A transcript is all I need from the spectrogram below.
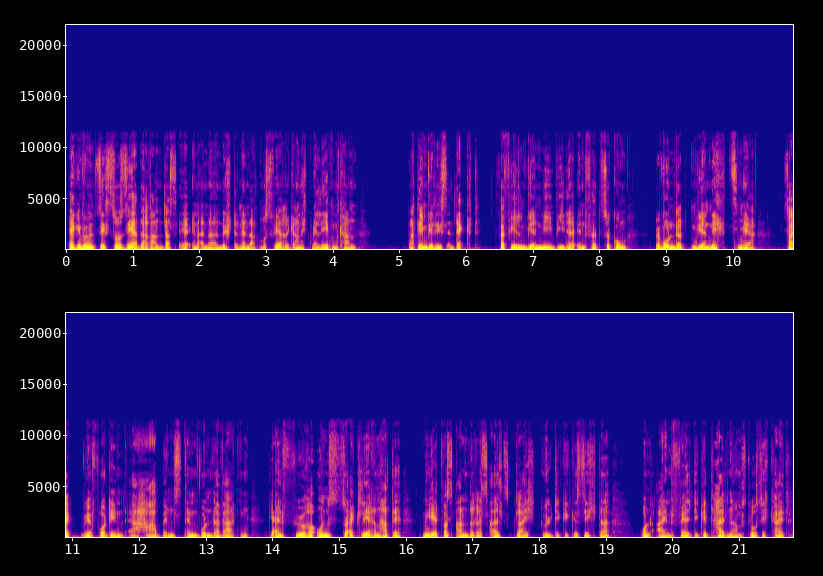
Er gewöhnt sich so sehr daran, dass er in einer nüchternen Atmosphäre gar nicht mehr leben kann. Nachdem wir dies entdeckt, verfielen wir nie wieder in Verzückung, bewunderten wir nichts mehr, zeigten wir vor den erhabensten Wunderwerken, die ein Führer uns zu erklären hatte, nie etwas anderes als gleichgültige Gesichter und einfältige Teilnahmslosigkeit.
